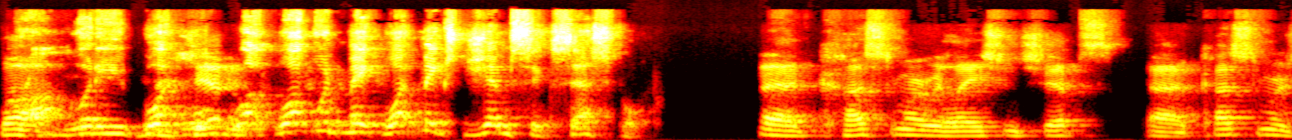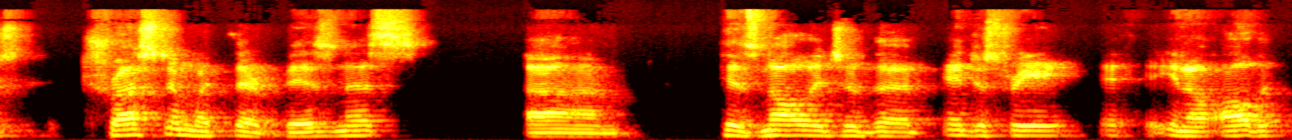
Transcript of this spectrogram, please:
well, Rob, what do you what, Jim, what what would make what makes Jim successful? Uh, customer relationships. Uh, customers trust him with their business. Um, his knowledge of the industry, you know, all the.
